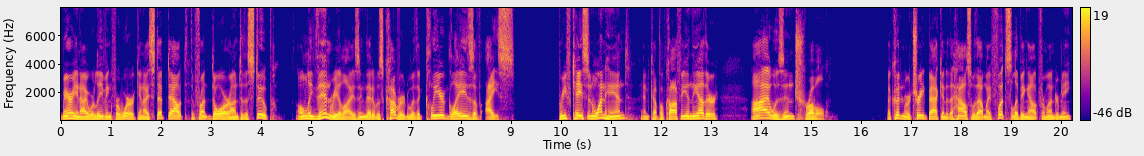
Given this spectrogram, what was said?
Mary and I were leaving for work, and I stepped out the front door onto the stoop only then realizing that it was covered with a clear glaze of ice. Briefcase in one hand and cup of coffee in the other, I was in trouble. I couldn't retreat back into the house without my foot slipping out from under me,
